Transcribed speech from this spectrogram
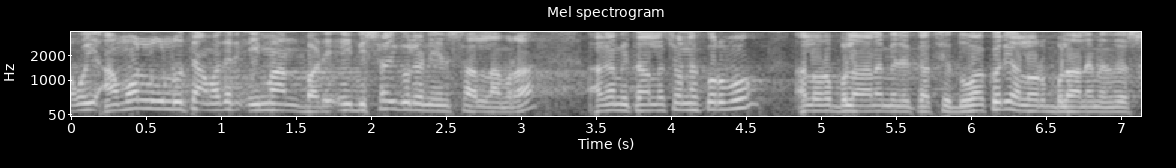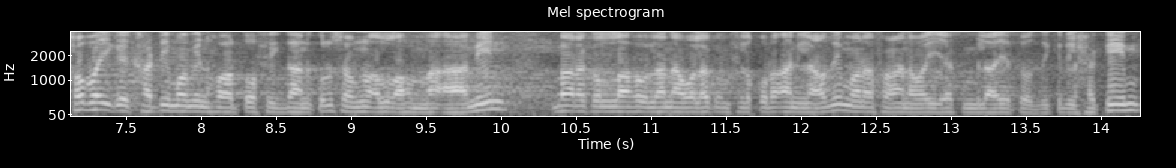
ওই আমলগুলোতে আমাদের ইমান বাড়ে। এই বিষয়গুলো নিয়ে ইনশাআল্লাহ আমরা আগামীতে আলোচনা করব। আল্লাহ রবুল্লা আলমিনের কাছে দোয়া করি। আল্লাহ রবুল্লা আলমিন সবাইকে খাটি মমিন হওয়ার তৌফিক দান করুন। সব আল্লাহ আমিন। বারাকাল্লাহ লানা ওয়ালাকুম ফিল কোরআন ওয়া যিকরিল হাকীম।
